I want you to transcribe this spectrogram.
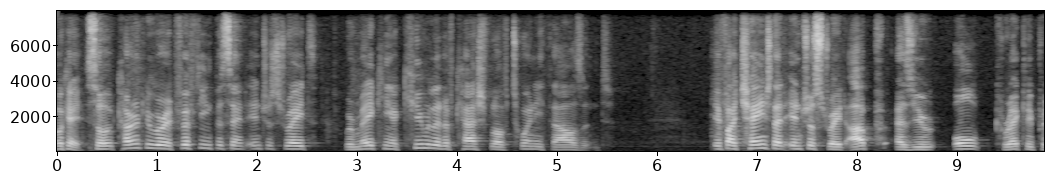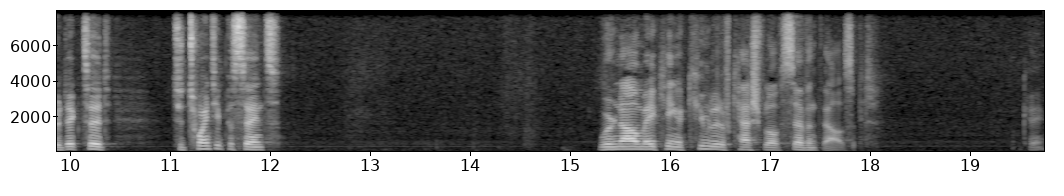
Okay, so currently we're at 15% interest rate. We're making a cumulative cash flow of 20,000. If I change that interest rate up, as you all correctly predicted, to 20%, we're now making a cumulative cash flow of 7,000. Okay.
